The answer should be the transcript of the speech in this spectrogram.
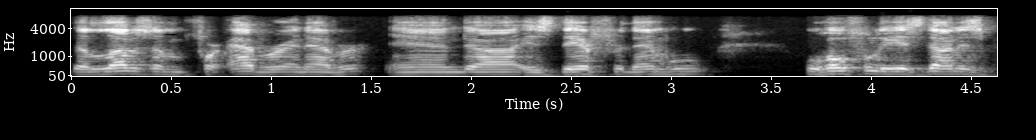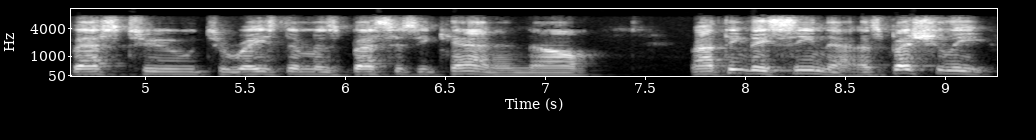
that loves them forever and ever and uh, is there for them who who hopefully has done his best to to raise them as best as he can. And um, and I think they've seen that especially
